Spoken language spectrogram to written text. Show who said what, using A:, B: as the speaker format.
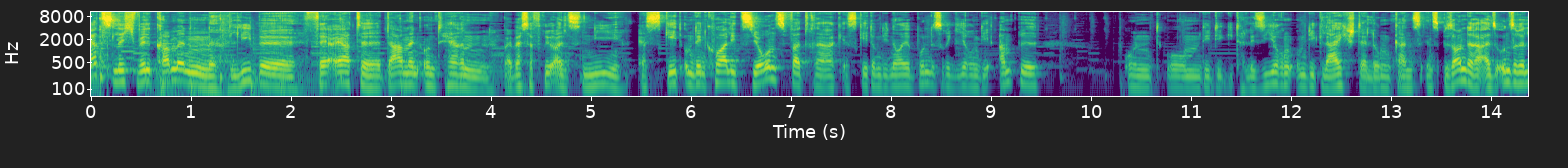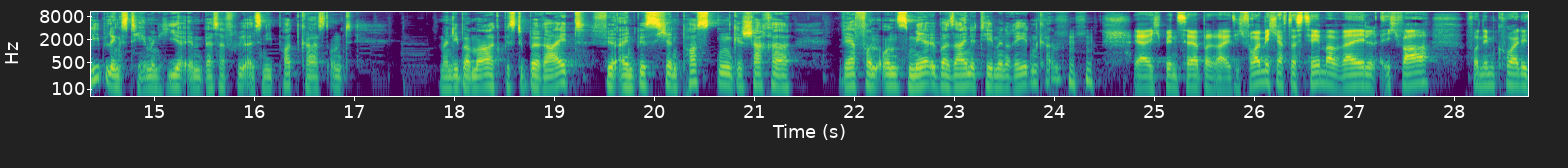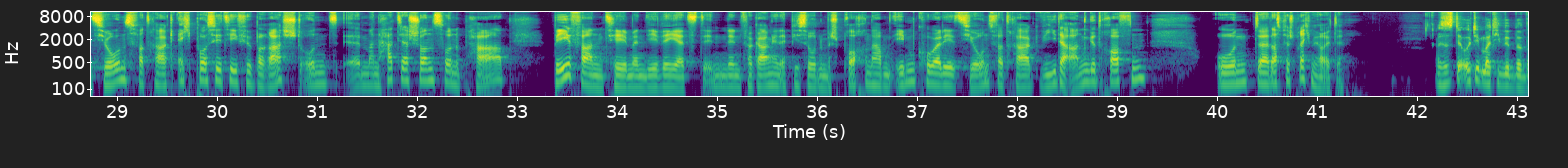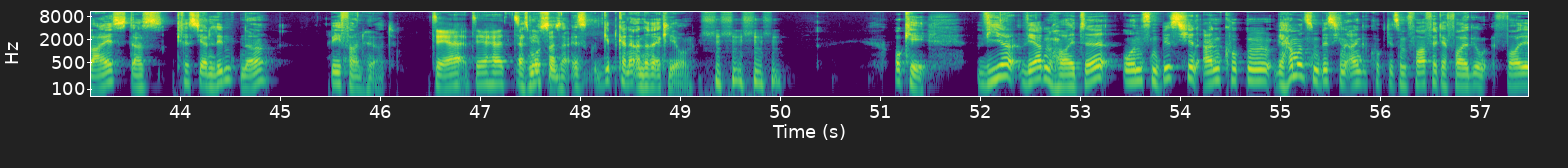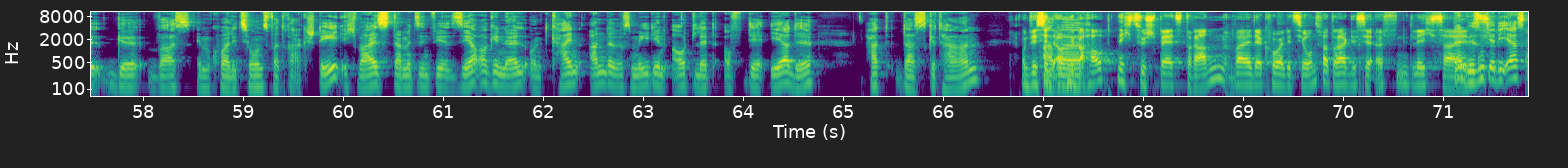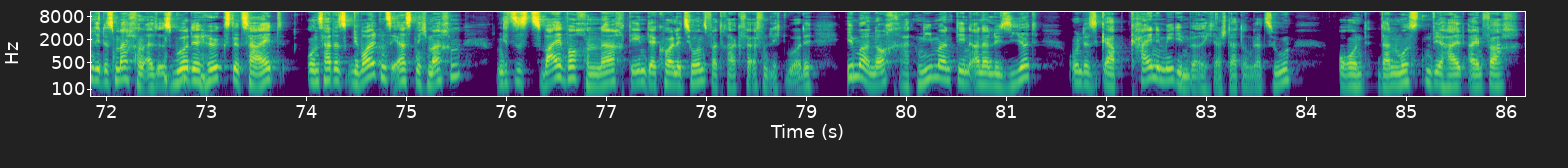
A: Herzlich willkommen, liebe verehrte Damen und Herren, bei Besser Früh als Nie. Es geht um den Koalitionsvertrag, es geht um die neue Bundesregierung, die Ampel und um die Digitalisierung, um die Gleichstellung ganz insbesondere. Also unsere Lieblingsthemen hier im Besser Früh als Nie Podcast. Und mein lieber Marc, bist du bereit für ein bisschen Postengeschacher? Wer von uns mehr über seine Themen reden kann?
B: ja, ich bin sehr bereit. Ich freue mich auf das Thema, weil ich war von dem Koalitionsvertrag echt positiv überrascht und äh, man hat ja schon so ein paar BFAN-Themen, die wir jetzt in den vergangenen Episoden besprochen haben, im Koalitionsvertrag wieder angetroffen und äh, das besprechen wir heute.
A: Es ist der ultimative Beweis, dass Christian Lindner BFAN hört.
B: Der, der hört.
A: Das muss so sein. Es gibt keine andere Erklärung. Okay, wir werden heute uns ein bisschen angucken, wir haben uns ein bisschen angeguckt jetzt im Vorfeld der Folge, Folge, was im Koalitionsvertrag steht. Ich weiß, damit sind wir sehr originell und kein anderes Medienoutlet auf der Erde hat das getan.
B: Und wir sind Aber, auch überhaupt nicht zu spät dran, weil der Koalitionsvertrag ist ja öffentlich seit. Nein,
A: wir sind ja die Ersten, die das machen. Also es wurde höchste Zeit. Uns hat es, wir wollten es erst nicht machen. Und jetzt ist zwei Wochen nachdem der Koalitionsvertrag veröffentlicht wurde. Immer noch hat niemand den analysiert und es gab keine Medienberichterstattung dazu. Und dann mussten wir halt einfach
